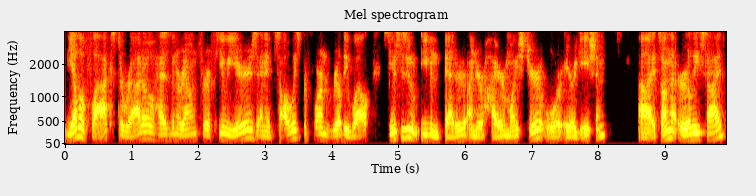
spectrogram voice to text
yellow flax, Dorado has been around for a few years and it's always performed really well. Seems to do even better under higher moisture or irrigation. Uh, it's on the early side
